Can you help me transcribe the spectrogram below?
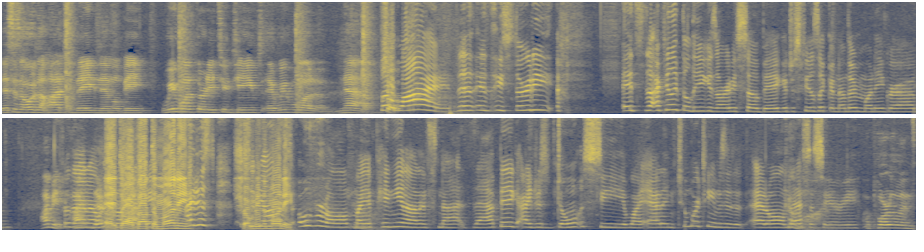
This is always a hot debate in MLB. We won 32 teams and we won them now. But why? The, it, it's thirty. It's. The, I feel like the league is already so big. It just feels like another money grab. I mean, For the I- NL. Hey, it's all about the money. I just Show to me be the money. honest, Overall, my on. opinion on it's not that big. I just don't see why adding two more teams is at all Come on. necessary. A Portland,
